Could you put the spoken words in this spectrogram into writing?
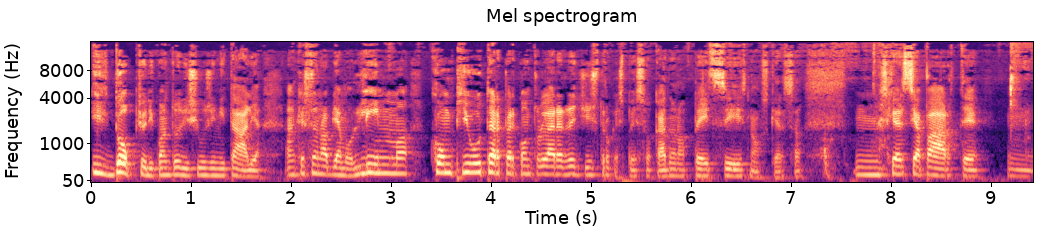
il doppio di quanto si usi in Italia. Anche se non abbiamo l'IM, computer per controllare il registro, che spesso cadono a pezzi. No, scherzo. Mm, scherzi a parte. Mm.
